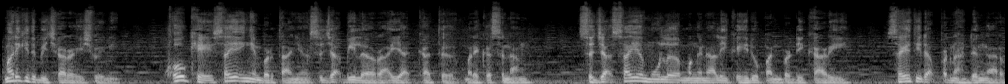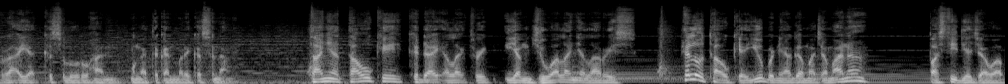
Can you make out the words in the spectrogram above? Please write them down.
Mari kita bicara isu ini. Okey, saya ingin bertanya sejak bila rakyat kata mereka senang? Sejak saya mula mengenali kehidupan berdikari, saya tidak pernah dengar rakyat keseluruhan mengatakan mereka senang. Tanya tauke kedai elektrik yang jualannya laris. Hello tauke, you berniaga macam mana? Pasti dia jawab,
